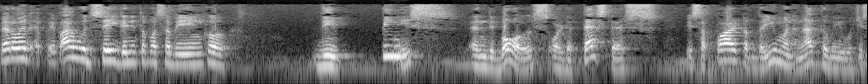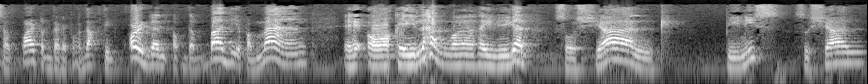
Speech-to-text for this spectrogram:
Pero when, if I would say, ganito pa sabihin ko, the penis and the balls or the testes is a part of the human anatomy, which is a part of the reproductive organ of the body of a man, eh okay lang mga kaibigan. Social, penis, social,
